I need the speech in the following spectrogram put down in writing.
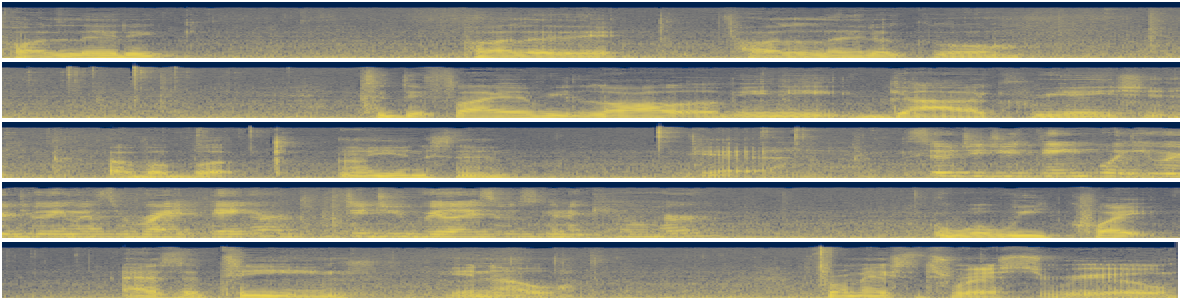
politic, politic, political, to defy every law of any God creation of a book. Uh, you understand? Yeah. So did you think what you were doing was the right thing, or did you realize it was going to kill her? Well, we quite, as a team, you know, from extraterrestrial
